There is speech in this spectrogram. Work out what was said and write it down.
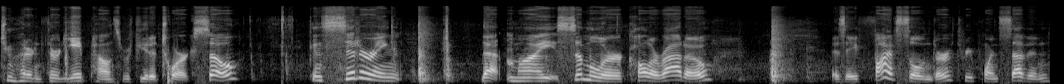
238 pounds per feet of torque. So, considering that my similar Colorado is a five cylinder 3.7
